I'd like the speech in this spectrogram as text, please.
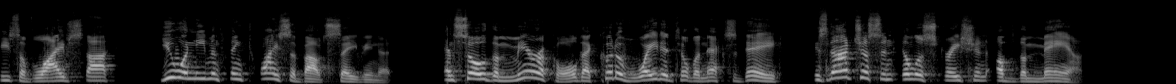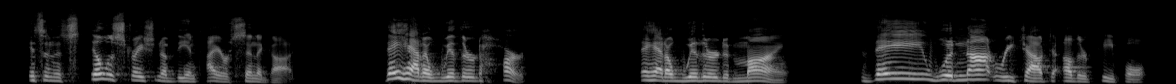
piece of livestock, you wouldn't even think twice about saving it. And so the miracle that could have waited till the next day is not just an illustration of the man, it's an illustration of the entire synagogue. They had a withered heart, they had a withered mind. They would not reach out to other people,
